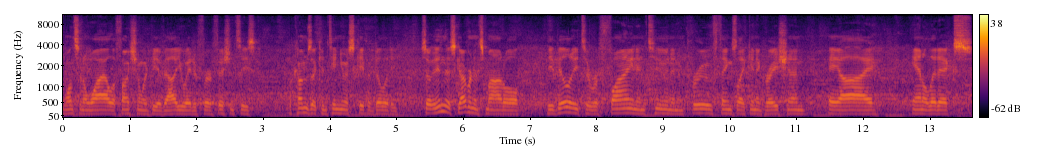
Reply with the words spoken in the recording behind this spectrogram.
once in a while a function would be evaluated for efficiencies, becomes a continuous capability. So in this governance model, the ability to refine and tune and improve things like integration, AI, analytics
